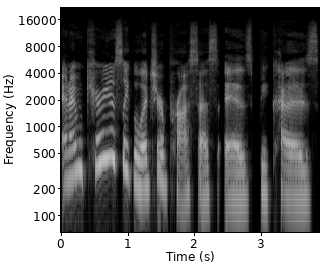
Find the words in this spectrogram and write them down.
And I'm curious, like, what your process is because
